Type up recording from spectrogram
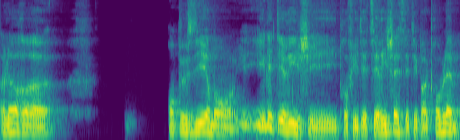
Alors, euh, on peut se dire, bon, il était riche, il profitait de ses richesses, c'était pas le problème.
